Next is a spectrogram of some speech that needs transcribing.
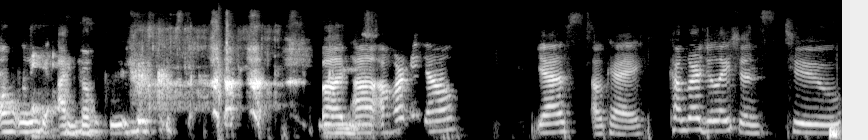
only I know who but uh, I'll mark it down. Yes, okay. Congratulations to,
